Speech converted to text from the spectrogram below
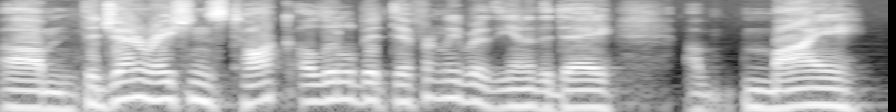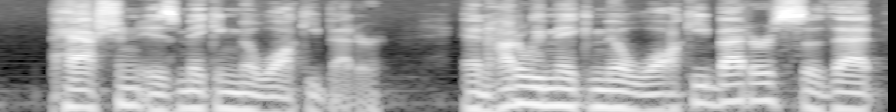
um, the generations talk a little bit differently, but at the end of the day, uh, my passion is making Milwaukee better. And how do we make Milwaukee better so that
